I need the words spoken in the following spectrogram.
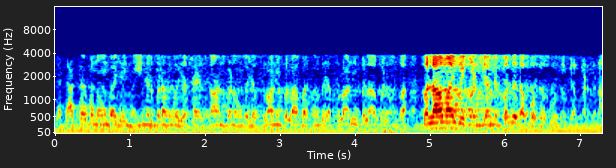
یا ڈاکٹر بناؤں گا یا انجینئر بناؤں گا یا سائنسدان بناؤں گا یا فلانی بلا بناؤں گا یا فلانی بلا بناؤں گا بلاوا ہی بن گیا بندے کا پوتر کوئی نہیں کیا بننا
